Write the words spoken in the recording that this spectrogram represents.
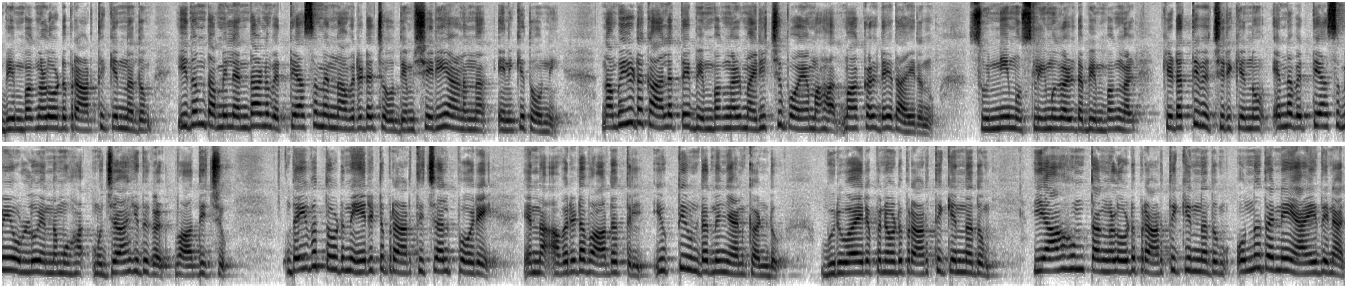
ബിംബങ്ങളോട് പ്രാർത്ഥിക്കുന്നതും ഇതും തമ്മിൽ എന്താണ് വ്യത്യാസമെന്ന അവരുടെ ചോദ്യം ശരിയാണെന്ന് എനിക്ക് തോന്നി. നബിയുടെ കാലത്തെ ബിംബങ്ങൾ മരിച്ചുപോയ മഹാത്മാക്കളുടേതായിരുന്നു. സുന്നി മുസ്ലിമുകളുടെ ബിംബങ്ങൾ കിടത്തി വച്ചിരിക്കുന്നു എന്ന വ്യത്യാസമേ ഉള്ളൂ എന്ന മുജാഹിദുകൾ വാദിച്ചു. ദൈവത്തോട് നേരിട്ട് പ്രാർത്ഥിച്ചാൽ പോരെ എന്ന അവരുടെ വാദത്തിൽ യുക്തിയുണ്ടെന്ന് ഞാൻ കണ്ടു. ഗുരുവായൂരപ്പനോട് പ്രാർത്ഥിക്കുന്നതും യാഹും തങ്ങളോട് പ്രാർത്ഥിക്കുന്നതും ഒന്നു തന്നെയായതിനാൽ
